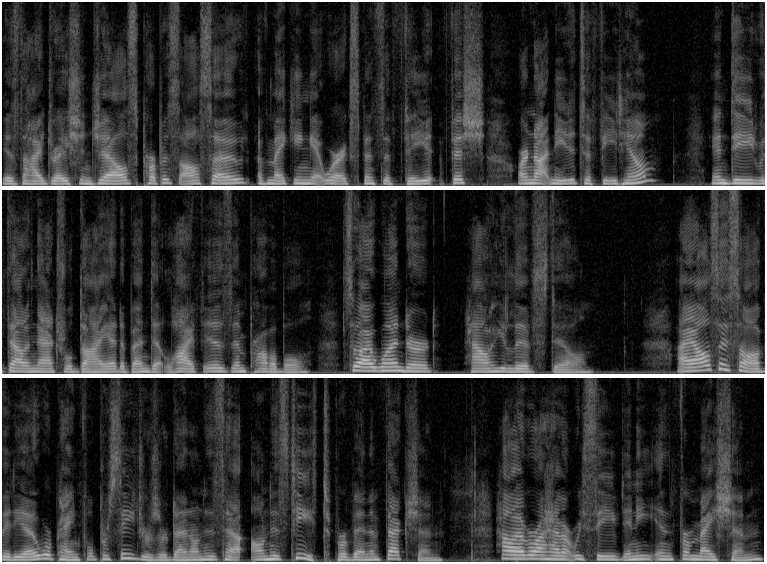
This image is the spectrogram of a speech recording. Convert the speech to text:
Is the hydration gel's purpose also of making it where expensive fish are not needed to feed him? Indeed, without a natural diet, abundant life is improbable. So I wondered how he lives still. I also saw a video where painful procedures are done on his on his teeth to prevent infection. However, I haven't received any information.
